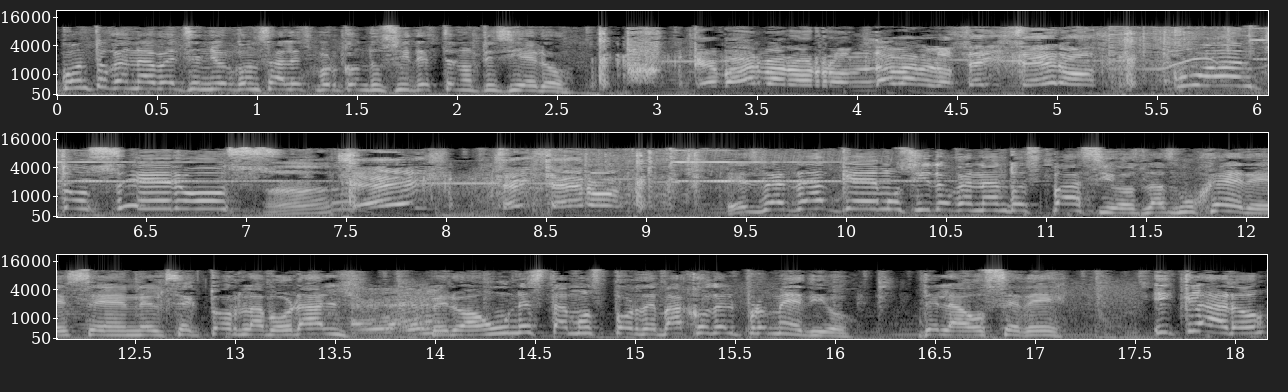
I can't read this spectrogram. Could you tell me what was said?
¿cuánto ganaba el señor González por conducir este noticiero? ¡Qué bárbaro! Rondaban los seis ceros. ¿Cuántos ceros? ¿Seis? ¿Seis ceros? Es verdad que hemos ido ganando espacios las mujeres en el sector laboral, pero aún estamos por debajo del promedio de la OCDE. Y claro,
